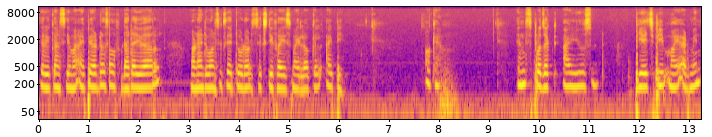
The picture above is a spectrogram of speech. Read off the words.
Here you can see my IP address of data URL 192.168.2.65 is my local IP okay. In this project I used phpMyAdmin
